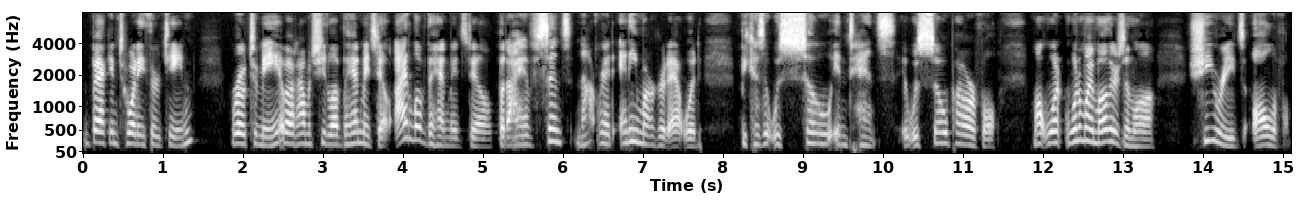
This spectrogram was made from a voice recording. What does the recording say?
back in 2013, wrote to me about how much she loved The Handmaid's Tale. I love The Handmaid's Tale, but I have since not read any Margaret Atwood because it was so intense. It was so powerful. one, one of my mothers in law, she reads all of them,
